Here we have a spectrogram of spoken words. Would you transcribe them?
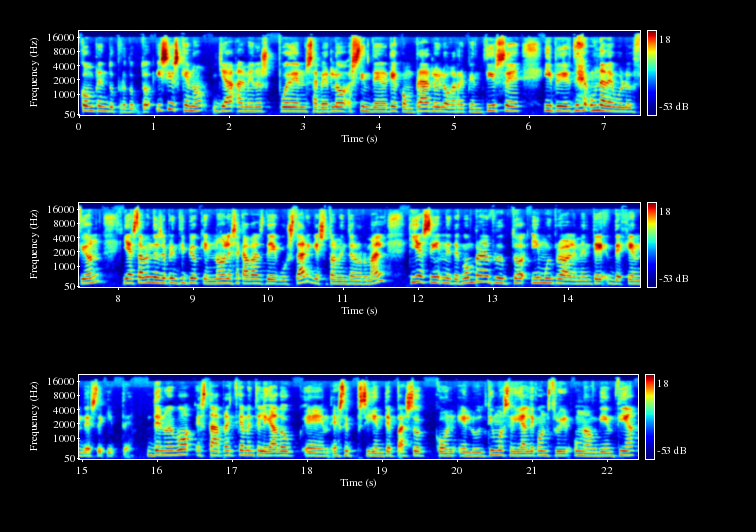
compren tu producto. Y si es que no, ya al menos pueden saberlo sin tener que comprarlo y luego arrepentirse y pedirte una devolución. Ya saben desde el principio que no les acabas de gustar y es totalmente normal. Y así ni te compran el producto y muy probablemente dejen de seguirte. De nuevo, está prácticamente ligado eh, este siguiente paso con el último, sería el de construir una audiencia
